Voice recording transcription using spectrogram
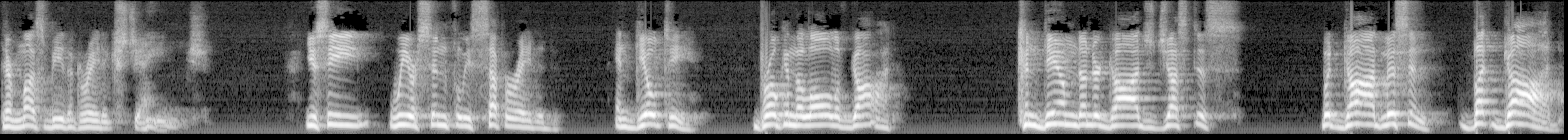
There must be the great exchange. You see, we are sinfully separated and guilty, broken the law of God, condemned under God's justice. But God, listen, but God,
